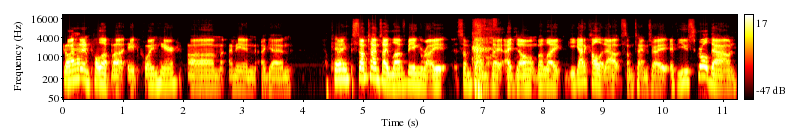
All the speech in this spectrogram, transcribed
go ahead and pull up uh, ApeCoin here. Um, I mean, again, Okay. I- sometimes I love being right. Sometimes I, I don't, but like you got to call it out sometimes, right? If you scroll down,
